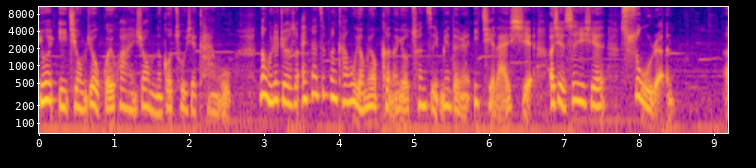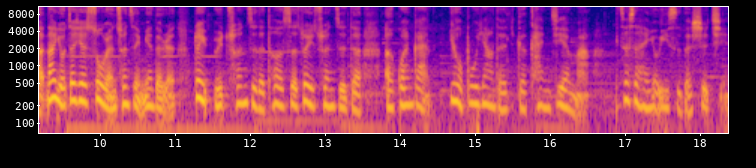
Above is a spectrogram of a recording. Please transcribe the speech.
因为以前我们就有规划，很希望我们能够出一些刊物。那我们就觉得说，哎，那这份刊物有没有可能由村子里面的人一起来写，而且是一些素人？呃，那有这些素人，村子里面的人对于村子的特色，对于村子的呃观感。又有不一样的一个看见嘛，这是很有意思的事情。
